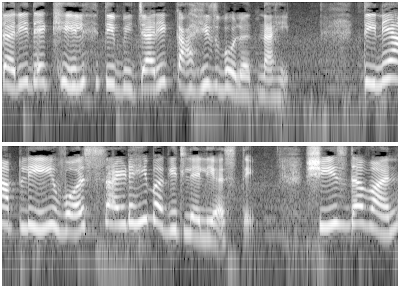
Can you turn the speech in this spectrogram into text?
तरी देखील ती बिचारी काहीच बोलत नाही. तिने आपली वर्स्ट साईडही बघितलेली असते. शी इज द वन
